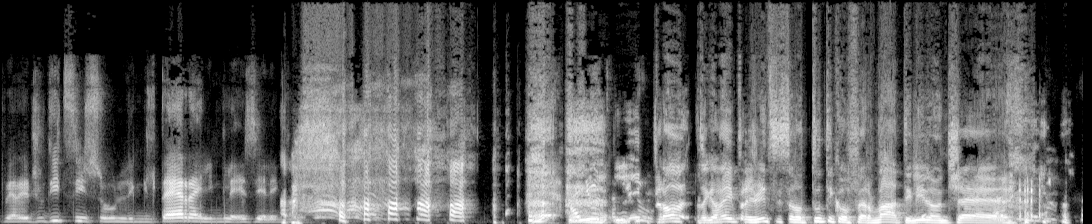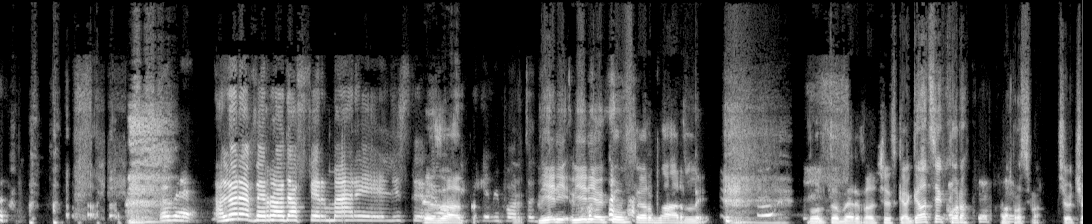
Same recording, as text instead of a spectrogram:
pregiudizi sull'Inghilterra e gli inglesi. E le Aiutami. Lì, però, secondo me i pregiudizi sono tutti confermati, lì non c'è. Vabbè, allora verrò ad affermare gli stereotipi esatto. che mi porto. Vieni, vieni a confermarli. Molto bene, Francesca. Grazie ancora. Grazie Alla prossima. Ciao, ciao.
